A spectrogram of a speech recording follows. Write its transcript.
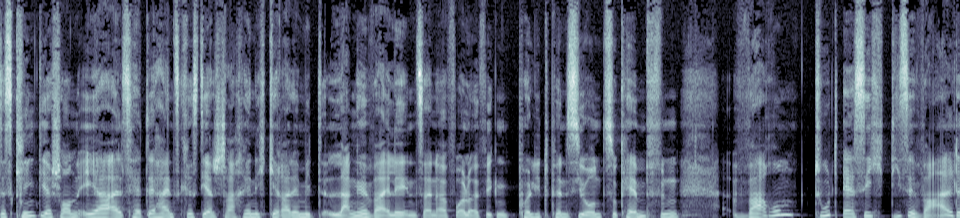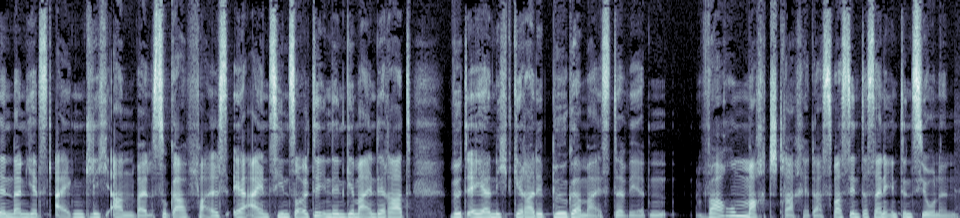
Das klingt ja schon eher, als hätte Heinz-Christian Strache nicht gerade mit Langeweile in seiner vorläufigen Politpension zu kämpfen. Warum tut er sich diese Wahl denn dann jetzt eigentlich an? Weil sogar falls er einziehen sollte in den Gemeinderat, wird er ja nicht gerade Bürgermeister werden. Warum macht Strache das? Was sind da seine Intentionen?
